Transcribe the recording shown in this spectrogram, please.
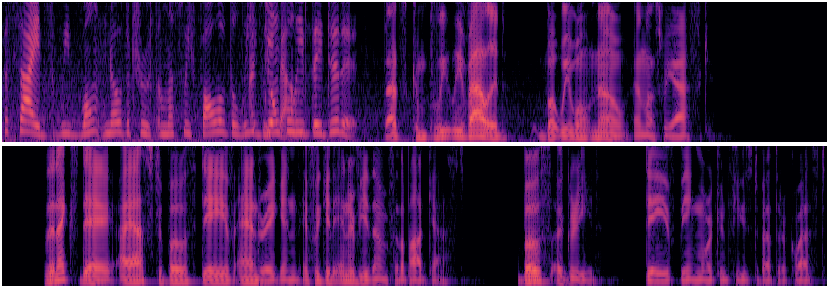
Besides, we won't know the truth unless we follow the lead I don't found. believe they did it. That's completely valid, but we won't know unless we ask. The next day, I asked both Dave and Reagan if we could interview them for the podcast. Both agreed, Dave being more confused about the request.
